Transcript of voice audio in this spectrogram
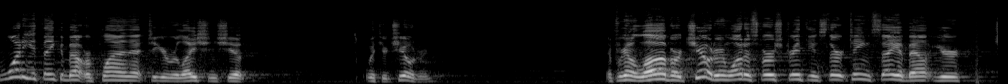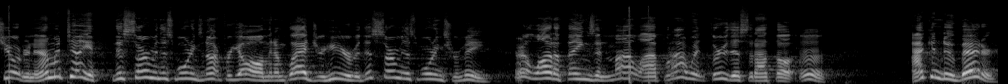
What do you think about applying that to your relationship with your children? If we're going to love our children, what does 1 Corinthians 13 say about your children. And I'm going to tell you, this sermon this morning is not for y'all. I mean, I'm glad you're here, but this sermon this morning's for me. There are a lot of things in my life when I went through this that I thought, uh, I can do better.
